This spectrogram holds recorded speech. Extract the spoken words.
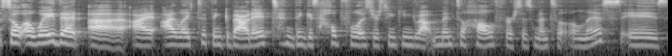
so a way that uh, I, I, like to think about it and think is helpful as you're thinking about mental health versus mental illness is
